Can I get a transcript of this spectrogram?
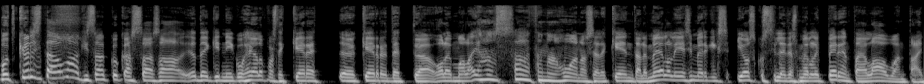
Mutta kyllä sitä omaakin sakkokassaa saa jotenkin niinku helposti keret, kerrytettyä olemalla ihan saatana huono siellä kentällä. Meillä oli esimerkiksi joskus silleen, että jos meillä oli perjantai-lauantai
